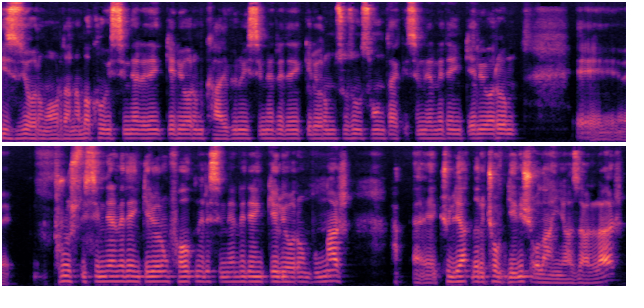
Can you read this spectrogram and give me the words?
izliyorum. Orada Nabokov isimlerine denk geliyorum. Calvino isimlerine denk geliyorum. Susan Sontag isimlerine denk geliyorum. Ee, Proust isimlerine denk geliyorum. Faulkner isimlerine denk geliyorum. Bunlar e, külliyatları çok geniş olan yazarlar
